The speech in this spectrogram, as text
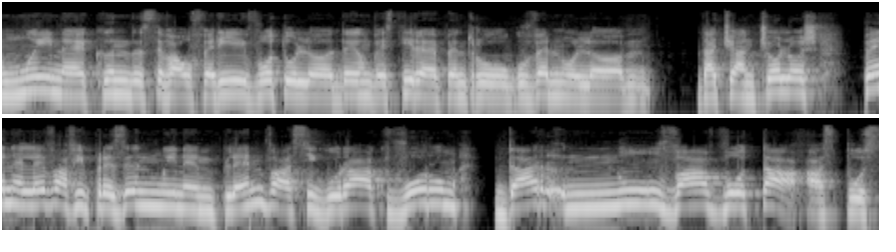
mâine când se va oferi votul de investire pentru guvernul Dacian Cioloș. PNL va fi prezent mâine în plen, va asigura quorum, dar nu va vota, a spus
